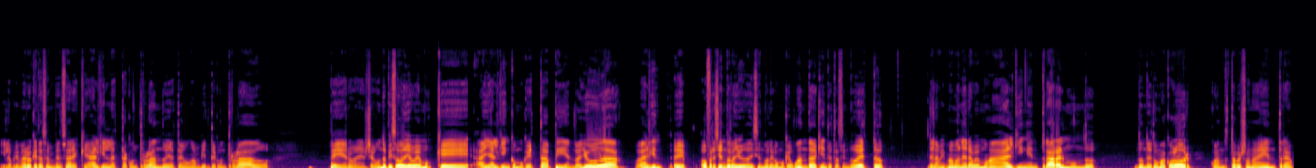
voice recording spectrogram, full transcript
Y lo primero que te hacen pensar es que alguien la está controlando, ya está en un ambiente controlado. Pero en el segundo episodio vemos que hay alguien como que está pidiendo ayuda, alguien eh, ofreciendo la ayuda, diciéndole como que Wanda, ¿quién te está haciendo esto? De la misma manera vemos a alguien entrar al mundo donde toma color cuando esta persona entra.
